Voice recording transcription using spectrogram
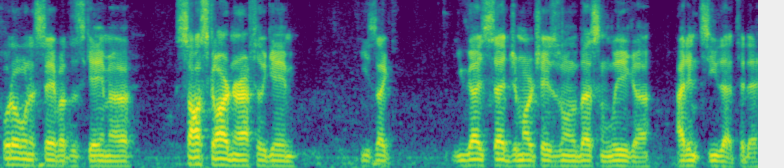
what do I want to say about this game? Uh, Sauce Gardner after the game, he's like, "You guys said Ja'Marr Chase is one of the best in the league. Uh, I didn't see that today."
